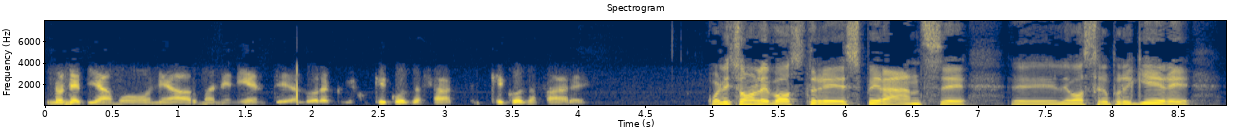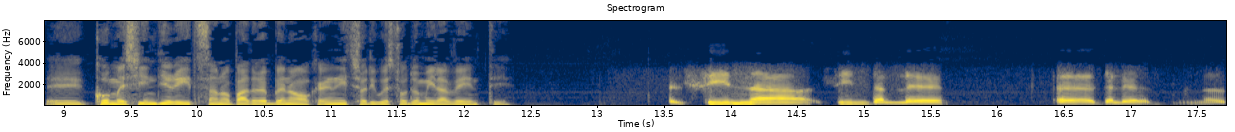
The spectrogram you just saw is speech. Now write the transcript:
non abbiamo né arma né niente, allora che cosa, fa, che cosa fare? Quali sono le vostre speranze, eh, le vostre preghiere, eh, come si indirizzano, Padre Benoca, all'inizio di questo 2020? Sin, uh, sin dalle, uh, dalle, uh,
